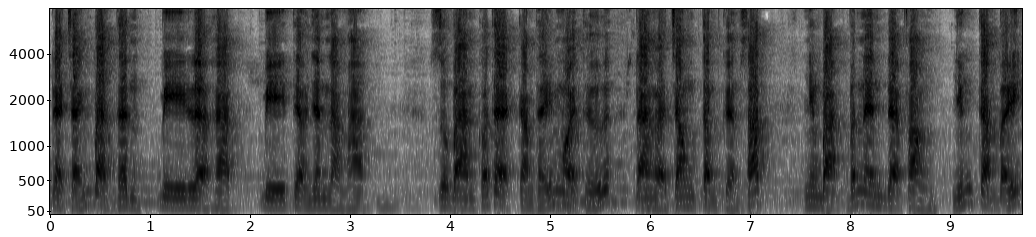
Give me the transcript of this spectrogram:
để tránh bản thân bị lừa gạt, bị tiểu nhân làm hại. Dù bạn có thể cảm thấy mọi thứ đang ở trong tầm kiểm soát, nhưng bạn vẫn nên đề phòng những cảm bẫy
